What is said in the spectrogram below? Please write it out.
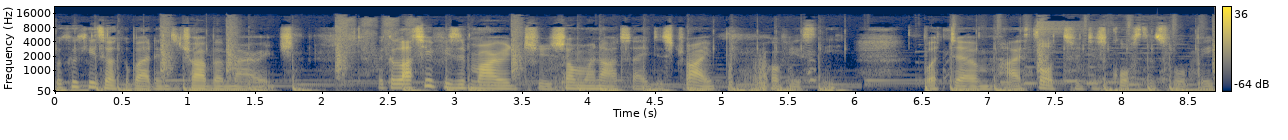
we quickly talk about intertribal marriage. Like Latif isn't married to someone outside this tribe, obviously, but um, I thought to discuss this topic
